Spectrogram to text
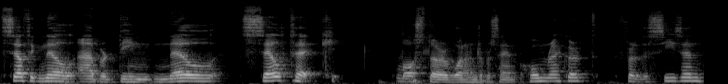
Celtic nil, Aberdeen nil. Celtic lost their 100% home record for the season,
